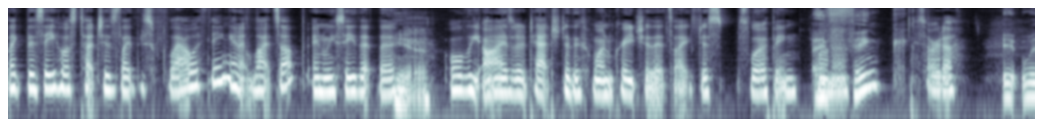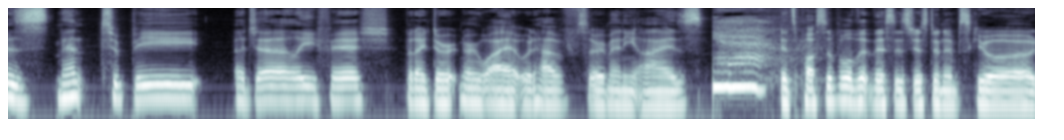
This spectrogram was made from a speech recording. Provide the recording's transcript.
like the seahorse touches like this flower thing and it lights up. And we see that the Yeah. all the eyes are attached to this one creature that's like just slurping I think soda. it was meant to be a jellyfish, but I don't know why it would have so many eyes. Yeah. It's possible that this is just an obscure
